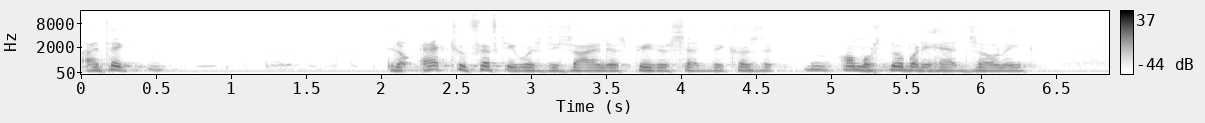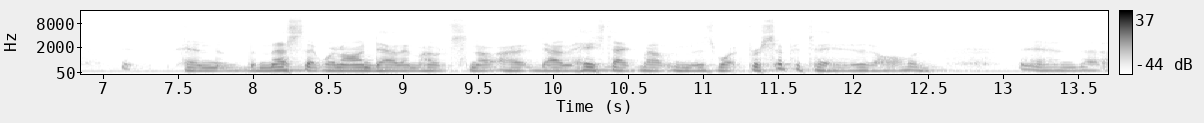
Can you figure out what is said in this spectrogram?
I think you know Act 250 was designed, as Peter said, because it, almost nobody had zoning, and the mess that went on down at Mount Snow, uh, down at Haystack Mountain is what precipitated it all, and and uh,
